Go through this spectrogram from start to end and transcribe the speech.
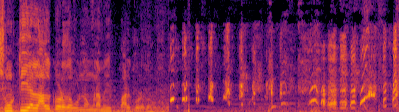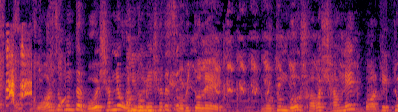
সুটিয়ে লাল করে দেবো নোংরামি বার করে দেবো। বর যখন তার বউয়ের সামনে অন্য মেয়ের সাথে ছবি তোলে নতুন বউ সবার সামনে বরকে একটু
